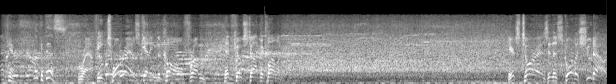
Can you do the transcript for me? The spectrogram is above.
Look at this. Raffi Torres getting the call from head coach Todd McLellan. Here's Torres in the scoreless shootout.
